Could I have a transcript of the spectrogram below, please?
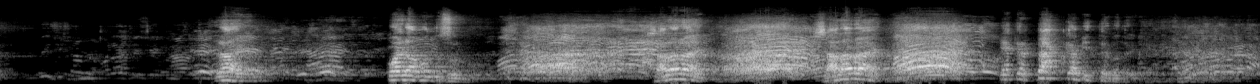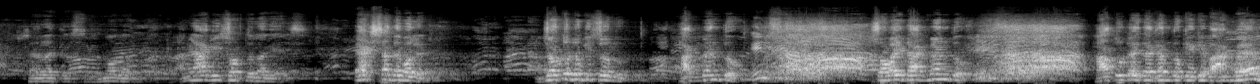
রায়। কয়টা চলবো সারা রায়? সারা রায়? একটা টাক্কা মিথ্যা কথা এটা। সারা আমি আগেই শর্ত লাগাইছি একসাথে বলেন যতটুকু চলুক থাকবেন তো? সবাই থাকবেন তো? হাত উঠাই দেখান তো কে কে ভাঙবেন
